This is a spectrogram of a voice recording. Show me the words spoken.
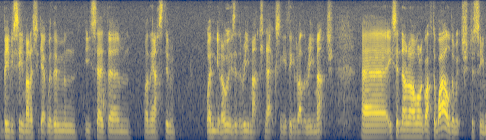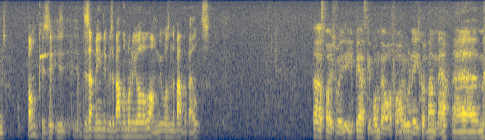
The BBC managed to get with him, and he said um, when they asked him, when you know, is it the rematch next, and you're thinking about the rematch, uh, he said, no, no, I want to go after Wilder, which just seems bonkers. It, it, does that mean it was about the money all along? It wasn't about the belts. I suppose well, he'd be able to get one belt off Wilder, wouldn't he? He's got none now. Um,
